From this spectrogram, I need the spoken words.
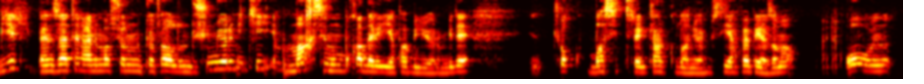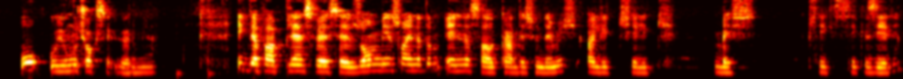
bir ben zaten animasyonumun kötü olduğunu düşünmüyorum. İki maksimum bu kadar iyi yapabiliyorum. Bir de çok basit renkler kullanıyorum. Siyah ve beyaz ama yani o oyunu, o uyumu çok seviyorum ya. İlk defa Plants vs Zombies oynadım. Eline sağlık kardeşim demiş. Ali Çelik 5 8 8 7.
